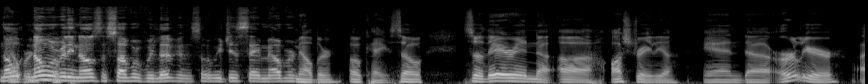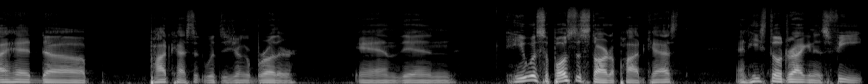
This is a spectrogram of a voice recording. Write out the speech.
No, Melbourne? no one Okay. really knows the suburb we live in, so we just say Melbourne. Melbourne. Okay, so so they're in uh, uh, Australia, and uh, earlier I had uh, podcasted with his younger brother, and then he was supposed to start a podcast, and he's still dragging his feet.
